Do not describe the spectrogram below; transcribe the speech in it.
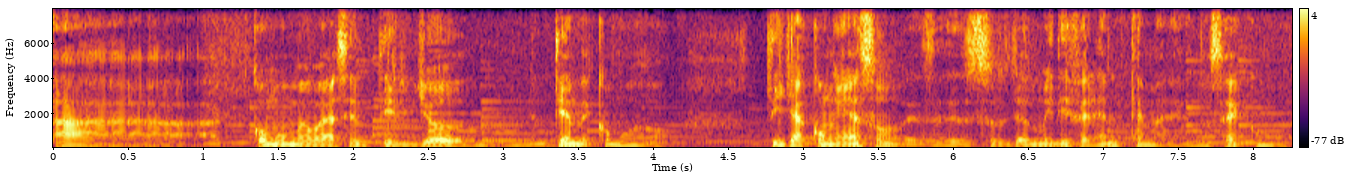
a, cómo me voy a sentir yo, ¿me entiende? Como y ya con eso, eso ya es muy diferente, no sé, como,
